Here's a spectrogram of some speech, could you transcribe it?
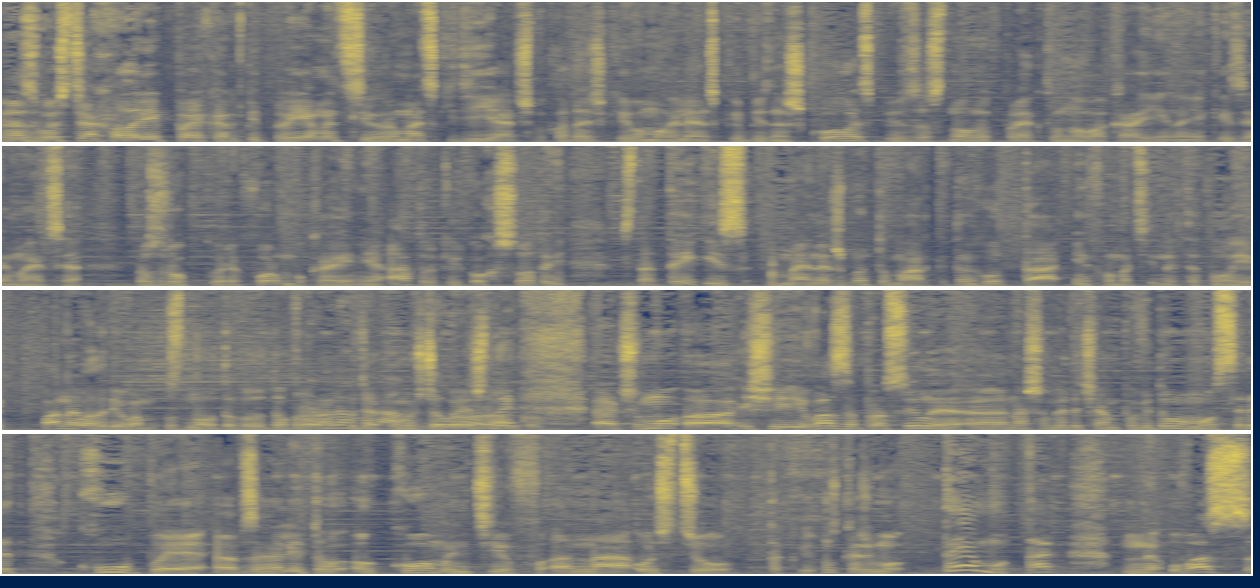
У нас в гостях Валерій Пекар, підприємець і громадський діяч, викладач Києво-Могилянської бізнес-школи, співзасновник проекту Нова країна, який займається розробкою реформ в Україні, автор кількох сотень статей із менеджменту, маркетингу та інформаційних технологій. Пане Валерію, вам знову доброго, доброго ранку. Дякуємо, що Доброго прийшли. Е, Чому е, ще і вас запросили е, нашим глядачам повідомимо серед купи взагалі то коментів на ось цю таку, ну скажімо, тему. Так у вас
